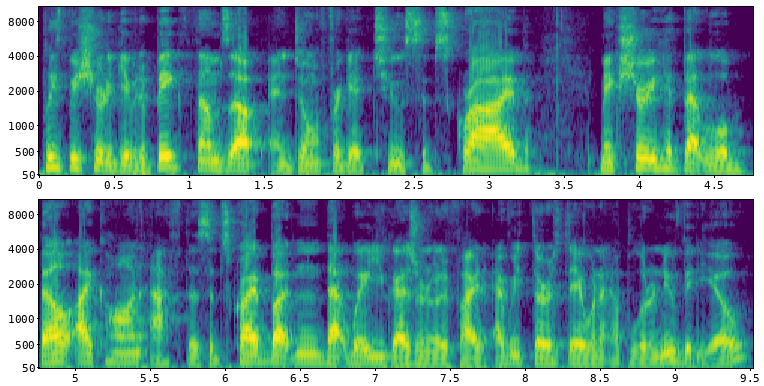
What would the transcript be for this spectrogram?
Please be sure to give it a big thumbs up and don't forget to subscribe. Make sure you hit that little bell icon after the subscribe button. That way you guys are notified every Thursday when I upload a new video.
